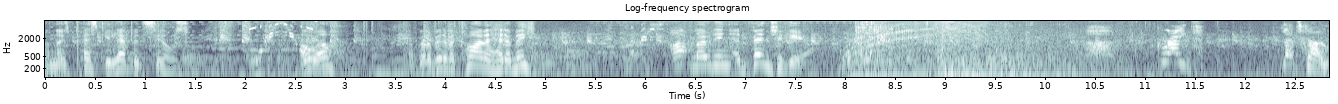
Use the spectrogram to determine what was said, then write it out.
and those pesky leopard seals. Oh well. I've got a bit of a climb ahead of me. Uploading adventure gear. Great! Let's go.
